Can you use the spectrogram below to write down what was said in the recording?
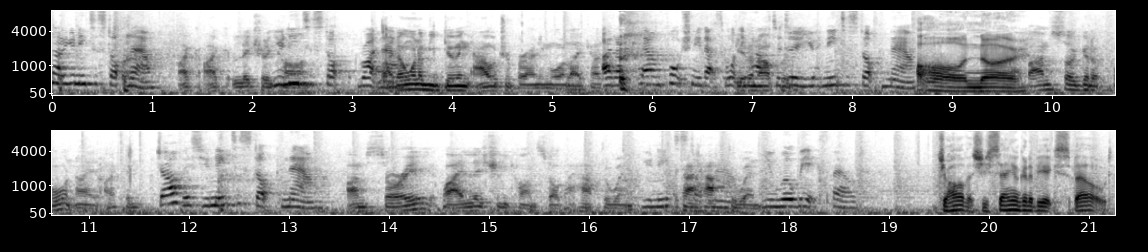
No, you need to stop now. I, I literally You can't. need to stop right now. I don't want to be doing algebra anymore. Like, I, I don't care. Unfortunately, that's what you Given have up to with- do. You need to stop now. Oh no. but I'm so good at Fortnite. I can. Jarvis, you need to stop now. I'm sorry, but I literally can't stop. I have to win. You need like, to stop I have now. to win. You will be expelled. Jarvis, you're saying you're gonna be expelled.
